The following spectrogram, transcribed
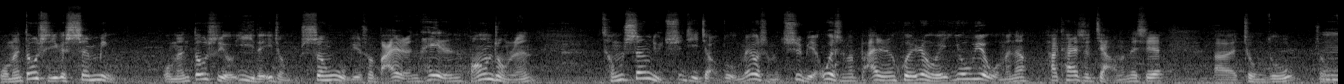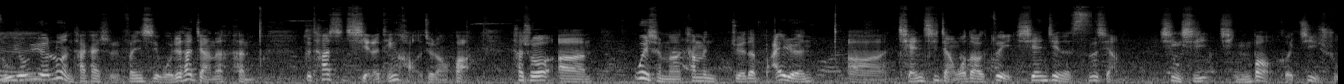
我们都是一个生命，我们都是有意义的一种生物，比如说白人、黑人、黄种人，从生理躯体角度没有什么区别。为什么白人会认为优越我们呢？他开始讲了那些，呃，种族种族优越论，他开始分析。我觉得他讲的很，就他是写的挺好的这段话。他说啊、为什么他们觉得白人啊、前期掌握到最先进的思想、信息、情报和技术，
